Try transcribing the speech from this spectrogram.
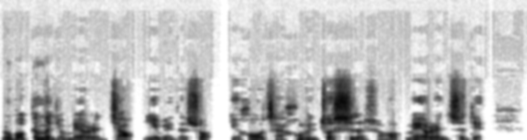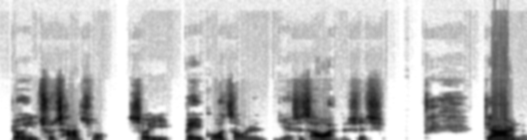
如果根本就没有人教，意味着说以后在后面做事的时候没有人指点，容易出差错，所以背锅走人也是早晚的事情。第二呢，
